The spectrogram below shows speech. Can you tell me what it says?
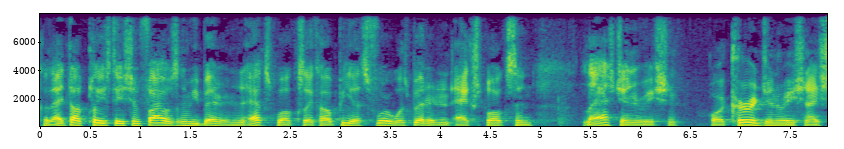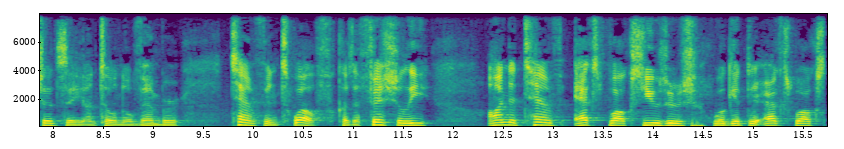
Because I thought PlayStation 5 was going to be better than Xbox, like how PS4 was better than Xbox in last generation, or current generation, I should say, until November 10th and 12th. Because officially, on the 10th, Xbox users will get their Xbox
